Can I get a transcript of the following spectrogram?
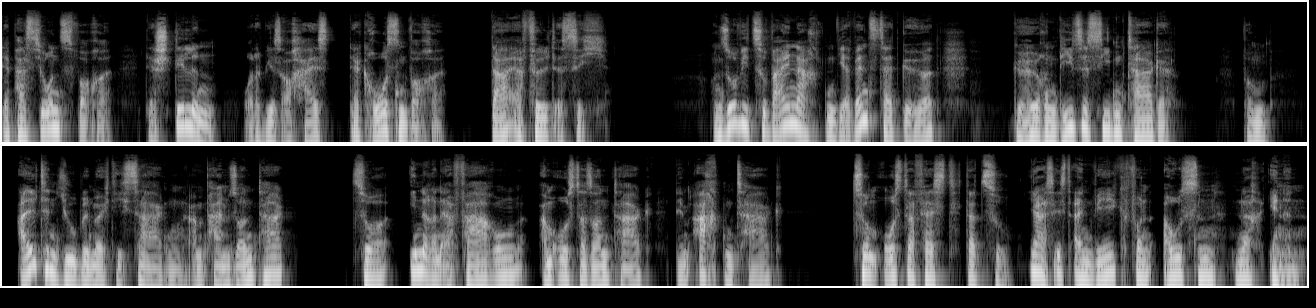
der Passionswoche, der stillen oder wie es auch heißt, der großen Woche. Da erfüllt es sich. Und so wie zu Weihnachten die Adventszeit gehört, gehören diese sieben Tage vom alten Jubel, möchte ich sagen, am Palmsonntag zur inneren Erfahrung am Ostersonntag, dem achten Tag, zum Osterfest dazu. Ja, es ist ein Weg von außen nach innen.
